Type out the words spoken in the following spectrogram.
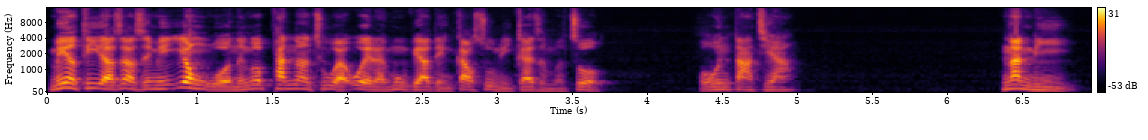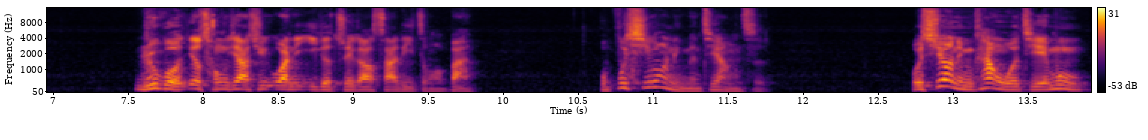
没有提早在我身边，用我能够判断出来未来目标点，告诉你该怎么做。我问大家，那你如果又冲下去，万一一个追高杀低怎么办？我不希望你们这样子。我希望你们看我节目，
